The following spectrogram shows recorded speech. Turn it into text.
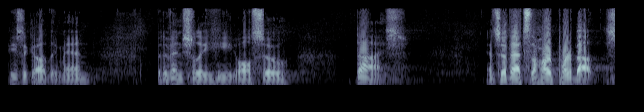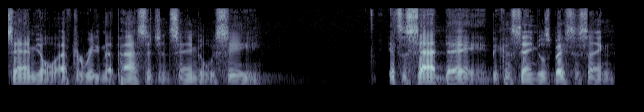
he's a godly man but eventually he also dies. And so that's the hard part about Samuel. After reading that passage in Samuel, we see it's a sad day because Samuel's basically saying,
